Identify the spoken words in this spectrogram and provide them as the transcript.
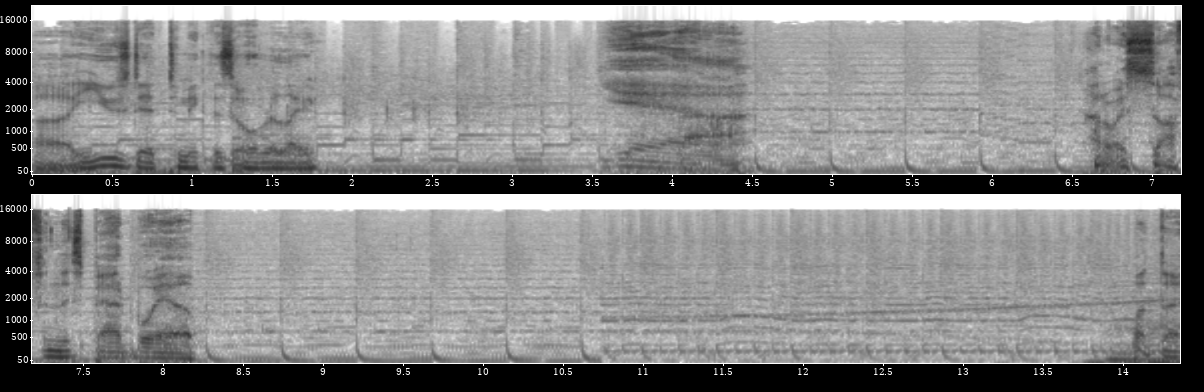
uh, used it to make this overlay. Yeah. How do I soften this bad boy up? What the?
